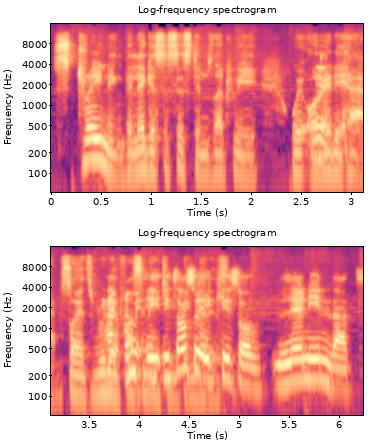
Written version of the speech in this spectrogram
straining the legacy systems that we we already had so it's really a I- I mean, fascinating it's also a is- case of learning that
